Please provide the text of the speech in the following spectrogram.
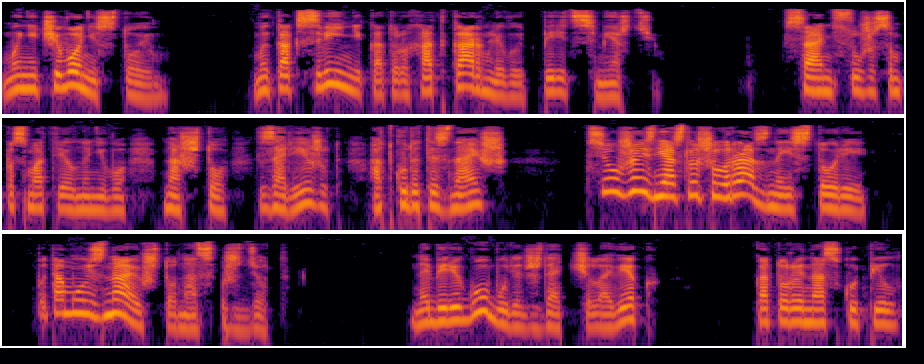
Мы ничего не стоим. Мы как свиньи, которых откармливают перед смертью. Сань с ужасом посмотрел на него. На что? Зарежут? Откуда ты знаешь? Всю жизнь я слышал разные истории, потому и знаю, что нас ждет. На берегу будет ждать человек, который нас купил.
